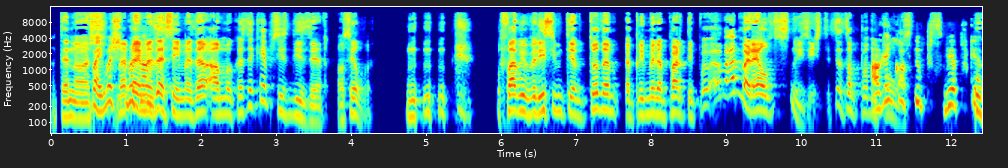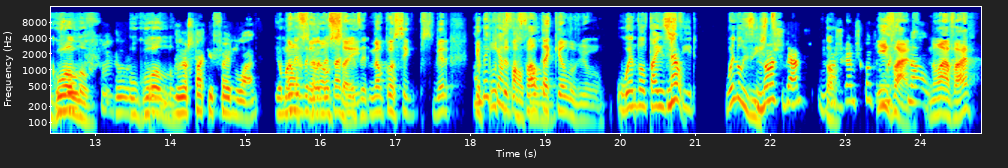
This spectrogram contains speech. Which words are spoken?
Até nós. Bem, mas- mas, mas bem, mas vamos- é assim, mas há há uma coisa que é preciso dizer ao Silva. o Fábio Veríssimo teve toda a primeira parte tipo amarelo, isso não existe. Isso é só para Alguém lado. conseguiu perceber porque O é que golo. golo do, O golo. do Eustáquio foi anulado? Eu Não, não sei, dizer não consigo perceber que Onde a é que puta de falta falta é que ele viu. o Wendel está a existir. O Wendel existe. Nós jogámos, nós jogámos contra E o VAR? Arsenal. Não há VAR?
